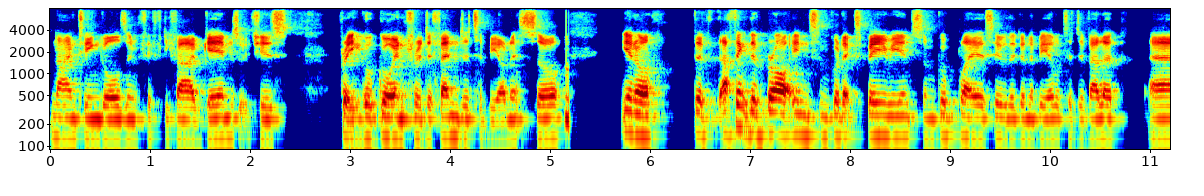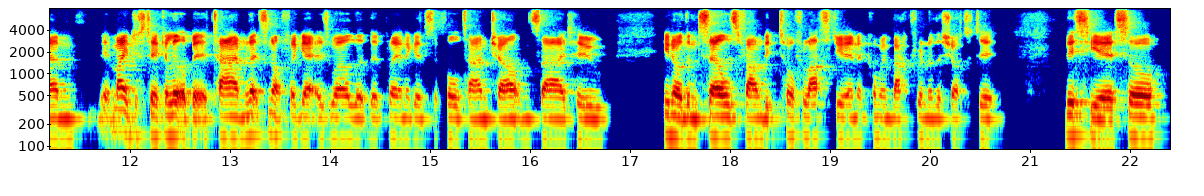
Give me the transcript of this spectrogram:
19 goals in 55 games, which is pretty good going for a defender, to be honest. So you know, I think they've brought in some good experience, some good players who they're going to be able to develop. Um, it might just take a little bit of time. Let's not forget as well that they're playing against a full time Charlton side who, you know, themselves found it tough last year and are coming back for another shot at it this year. So,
